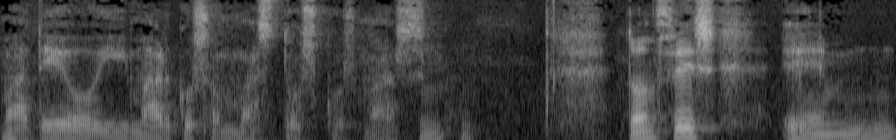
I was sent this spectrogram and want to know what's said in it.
Mateo y Marcos son más toscos, más Entonces, em,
